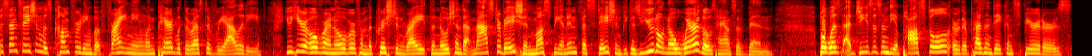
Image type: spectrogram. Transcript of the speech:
The sensation was comforting but frightening when paired with the rest of reality. You hear over and over from the Christian right the notion that masturbation must be an infestation because you don't know where those hands have been. But was that Jesus and the apostle or their present day conspirators?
